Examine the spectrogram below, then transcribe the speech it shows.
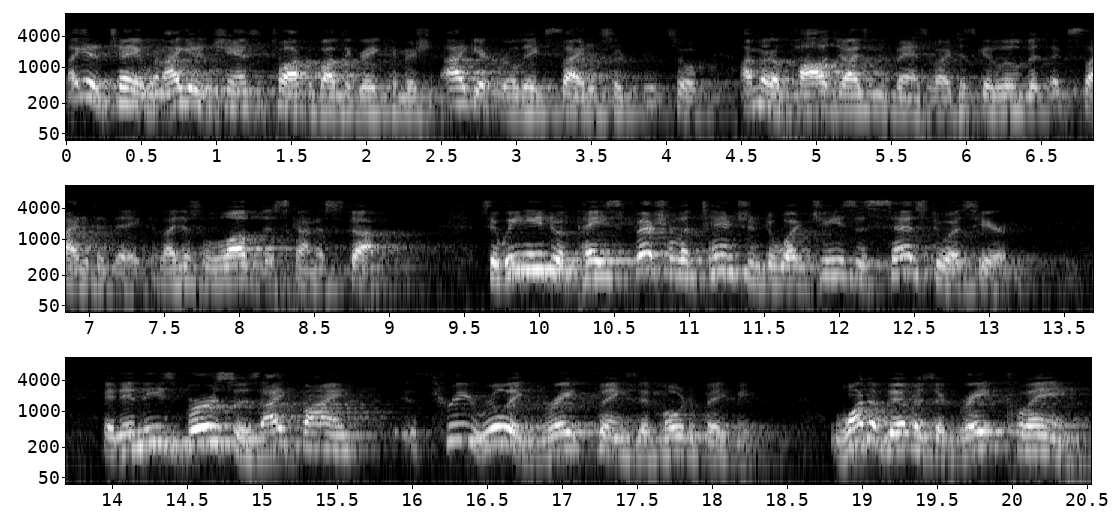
I gotta tell you, when I get a chance to talk about the Great Commission, I get really excited. So, so I'm gonna apologize in advance if I just get a little bit excited today, because I just love this kind of stuff. See, we need to pay special attention to what Jesus says to us here. And in these verses, I find three really great things that motivate me. One of them is a great claim.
